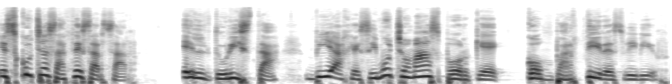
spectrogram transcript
Escuchas a César Sar, el turista, viajes y mucho más porque compartir es vivir.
